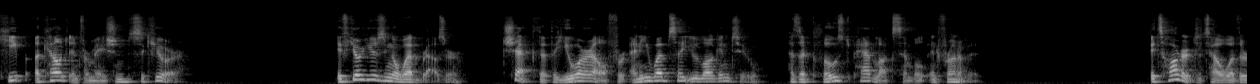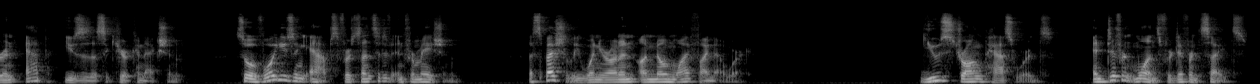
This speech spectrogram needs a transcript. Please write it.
Keep account information secure. If you're using a web browser, check that the URL for any website you log into has a closed padlock symbol in front of it. It's harder to tell whether an app uses a secure connection, so avoid using apps for sensitive information, especially when you're on an unknown Wi-Fi network. Use strong passwords, and different ones for different sites.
